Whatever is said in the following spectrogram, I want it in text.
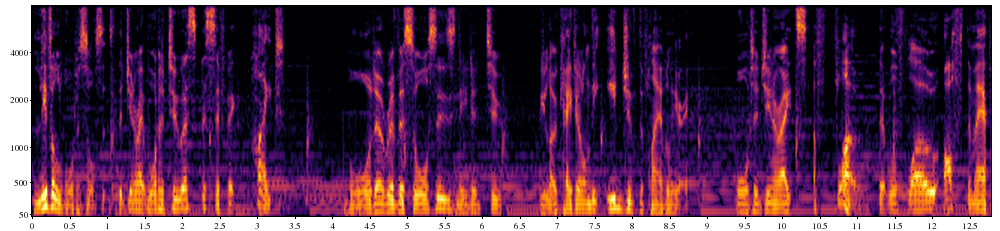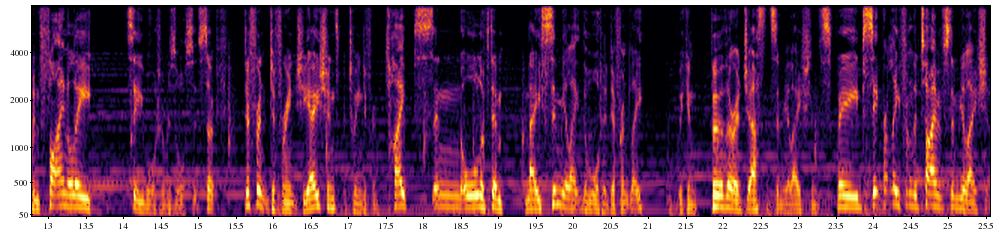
level water sources that generate water to a specific height, border river sources needed to be located on the edge of the playable area. Water generates a flow that will flow off the map, and finally, seawater resources. So, different differentiations between different types, and all of them may simulate the water differently. We can further adjust simulation speed separately from the time of simulation.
